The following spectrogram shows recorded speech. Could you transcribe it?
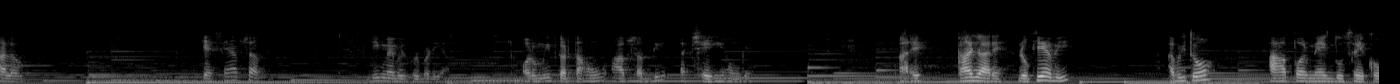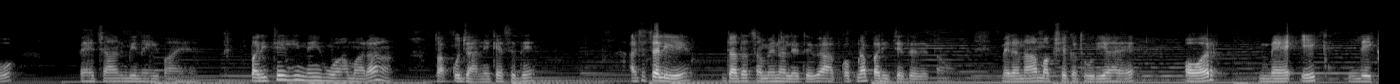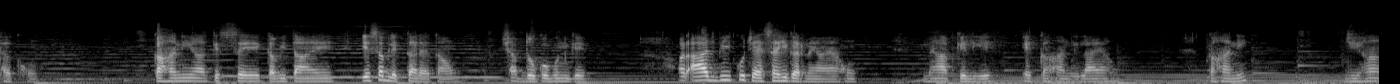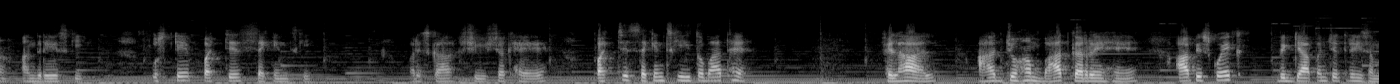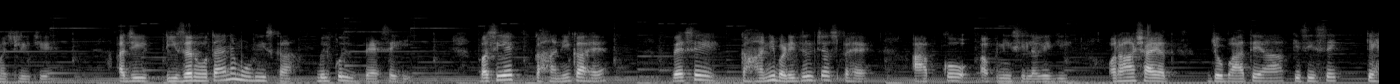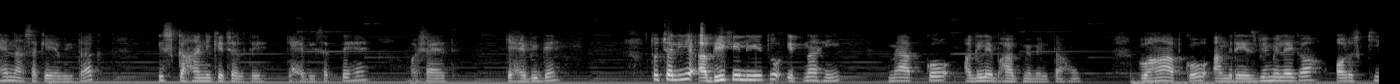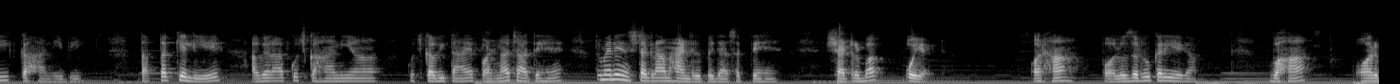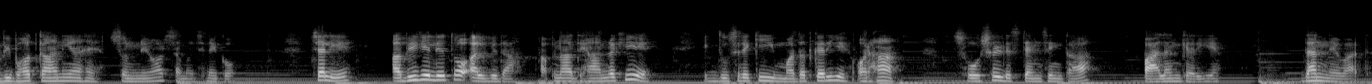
Hello. कैसे हैं आप सब? जी, मैं बिल्कुल बढ़िया। और उम्मीद करता हूँ आप सब भी अच्छे ही होंगे। अरे, कहाँ जा रहे हैं? रुकिए अभी। अभी तो आप और मैं एक दूसरे को पहचान भी नहीं पाए हैं। परिचय ही नहीं हुआ हमारा तो आपको जाने कैसे दें? अच्छा चलिए, ज़्यादा समय ना लेते हुए आपको अपना परिचय दे देता हूँ। मेरा नाम अक्षय कथूरिया है और मैं एक लेखक हूँ। कहानियाँ, किस्से, कविताएँ, ये सब लिखता रहता हूँ, शब्दों को बुन के और आज भी कुछ ऐसा ही करने आया हूँ। मैं आपके लिए एक कहानी लाया हूँ। कहानी? जी हाँ अंग्रेज़ की, उसके 25 सेकंड्स की। और इसका शीर्षक है 25 सेकंड्स की ही तो बात है। फ़िलहाल, आज जो हम बात कर रहे हैं, आप इसको एक विज्ञापन चित्र ही समझ लीजिए। अजी टीज़र होता है ना मूवीज़ का, बिल्कुल वैसे ही। बस ये एक कहानी का है। वैसे कहानी बड़ी दिलचस्प है, आपको अपनी सी लगेगी। और हाँ शायद जो बातें आप किसी से कह ना सके अभी तक, इस कहानी के चलते कह भी सकते हैं और शायद कह भी दें। तो चलिए, अभी के लिए तो इतना ही। मैं आपको अगले भाग में मिलता हूँ। वहाँ आपको अंग्रेज़ भी मिलेगा और उसकी कहानी भी। तब तक के लिए अगर आप कुछ कहानियाँ, कुछ कविताएँ पढ़ना चाहते हैं तो मेरे इंस्टाग्राम हैंडल पे जा सकते हैं शटरबग पोएट और हाँ फॉलो ज़रूर करिएगा। वहाँ और भी बहुत कहानियाँ हैं सुनने और समझने को। चलिए, अभी के लिए तो अलविदा। अपना ध्यान रखिए, एक दूसरे की मदद करिए और हाँ सोशल डिस्टेंसिंग का पालन करिए। धन्यवाद।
